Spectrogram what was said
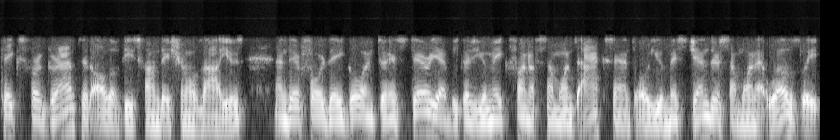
takes for granted all of these foundational values, and therefore they go into hysteria because you make fun of someone's accent or you misgender someone at Wellesley.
